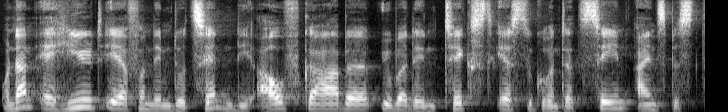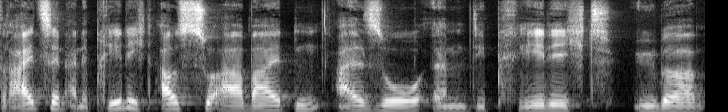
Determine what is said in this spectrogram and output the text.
Und dann erhielt er von dem Dozenten die Aufgabe, über den Text 1. Korinther 10, 1 bis 13 eine Predigt auszuarbeiten, also ähm, die Predigt über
